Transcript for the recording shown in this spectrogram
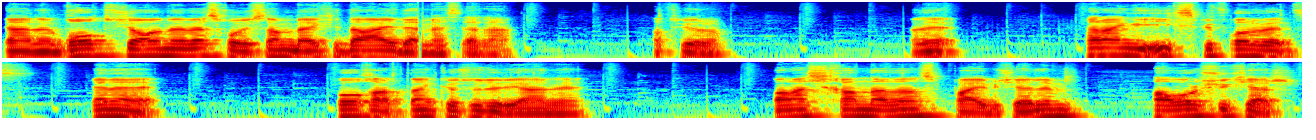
Yani Gold Joao Neves koysam belki daha iyi de mesela. Atıyorum. Hani herhangi X bir forvet gene o karttan kötüdür yani. Bana çıkanlardan pay biçelim. Davor Şüker.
